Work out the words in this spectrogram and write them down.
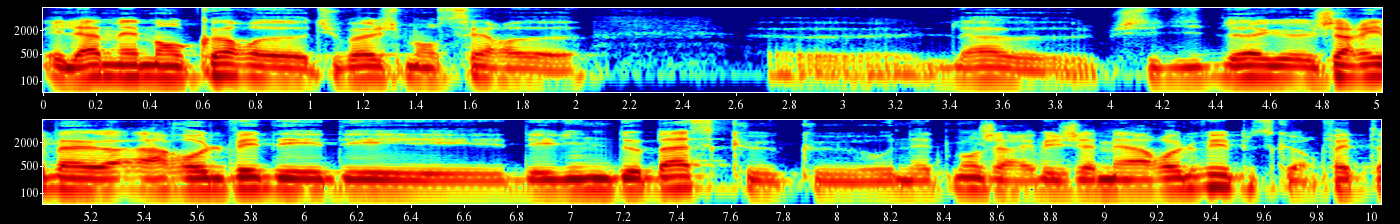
Et là même encore, euh, tu vois, je m'en sers. là, j'arrive à, relever des, lignes de basse que, honnêtement, j'arrivais jamais à relever. Parce qu'en fait,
